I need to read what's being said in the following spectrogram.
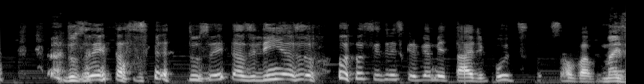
200, 200 linhas, o Cidre escrevia metade. Putz, salvava. Mas,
